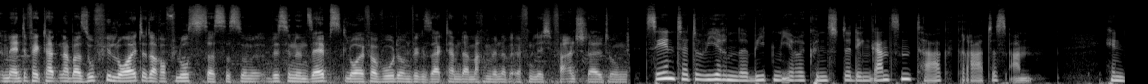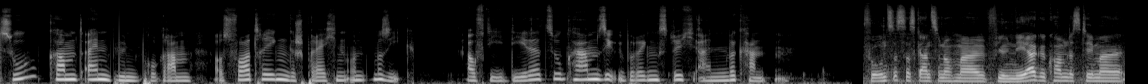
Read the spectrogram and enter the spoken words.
Im Endeffekt hatten aber so viele Leute darauf Lust, dass das so ein bisschen ein Selbstläufer wurde und wir gesagt haben, da machen wir eine öffentliche Veranstaltung. Zehn Tätowierende bieten ihre Künste den ganzen Tag gratis an. Hinzu kommt ein Bühnenprogramm aus Vorträgen, Gesprächen und Musik. Auf die Idee dazu kamen sie übrigens durch einen Bekannten. Für uns ist das Ganze nochmal viel näher gekommen, das Thema,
